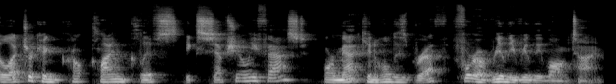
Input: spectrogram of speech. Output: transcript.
Elektra can cr- climb cliffs exceptionally fast, or Matt can hold his breath for a really, really long time.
